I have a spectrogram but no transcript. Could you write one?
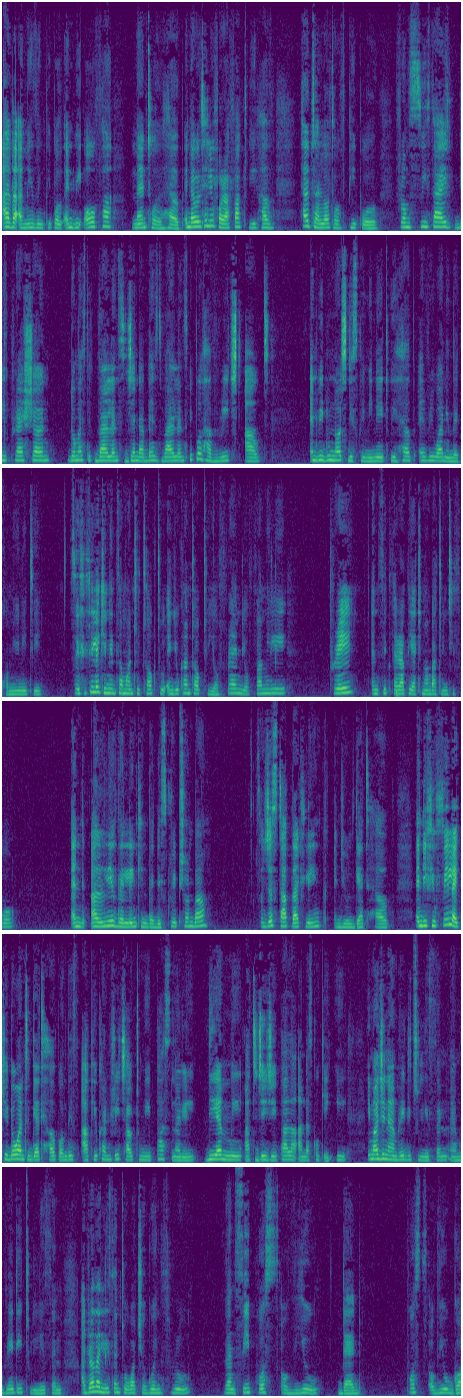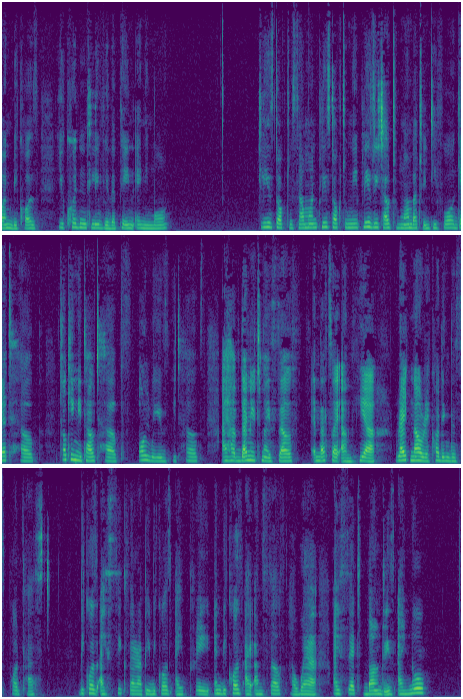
other amazing people and we offer mental health. And I will tell you for a fact we have helped a lot of people from suicide, depression, domestic violence, gender based violence. People have reached out and we do not discriminate. We help everyone in the community. So if you feel like you need someone to talk to and you can't talk to your friend, your family, pray and seek therapy at Mamba 24. And I'll leave the link in the description bar. So just tap that link and you'll get help. And if you feel like you don't want to get help on this app, you can reach out to me personally. DM me at jjpala underscore ke. Imagine I am ready to listen. I am ready to listen. I'd rather listen to what you're going through than see posts of you dead, posts of you gone because you couldn't live with the pain anymore. Please talk to someone. Please talk to me. Please reach out to Mamba 24. Get help. Talking it out helps. Always, it helps. I have done it myself, and that's why I'm here right now recording this podcast because I seek therapy, because I pray, and because I am self aware. I set boundaries. I know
